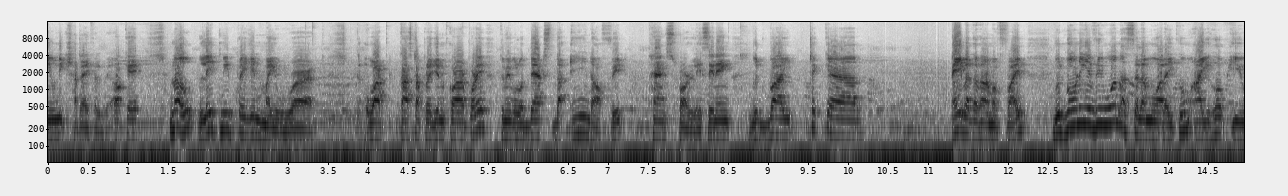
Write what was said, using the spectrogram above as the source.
ইউনিক সাজাই ফেলবে okay now let me present my work work কাজটা প্রেজেন্ট করার পরে তুমি বলো that's the end of it thanks for listening goodbye take care এইবার দেখো number five good morning everyone আসসালামু আলাইকুম I hope you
